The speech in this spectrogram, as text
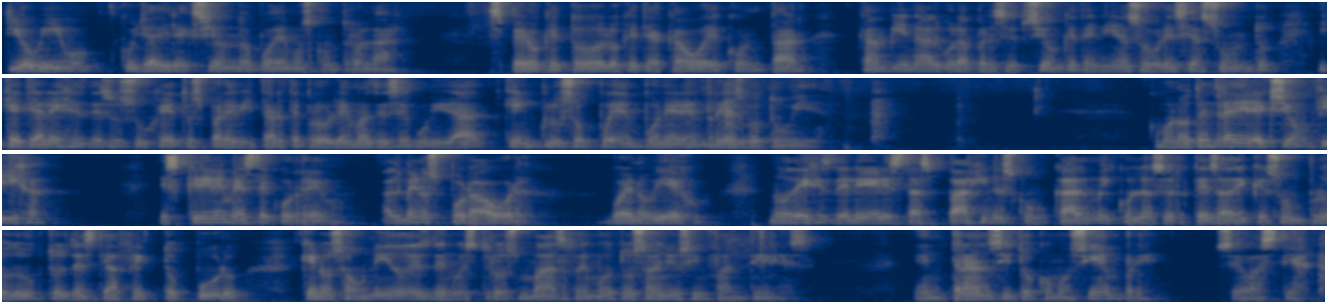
tío vivo cuya dirección no podemos controlar. Espero que todo lo que te acabo de contar cambie en algo la percepción que tenías sobre ese asunto y que te alejes de esos sujetos para evitarte problemas de seguridad que incluso pueden poner en riesgo tu vida. Como no tendré dirección fija, escríbeme este correo, al menos por ahora. Bueno, viejo, no dejes de leer estas páginas con calma y con la certeza de que son productos de este afecto puro que nos ha unido desde nuestros más remotos años infantiles. En tránsito, como siempre, Sebastián.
